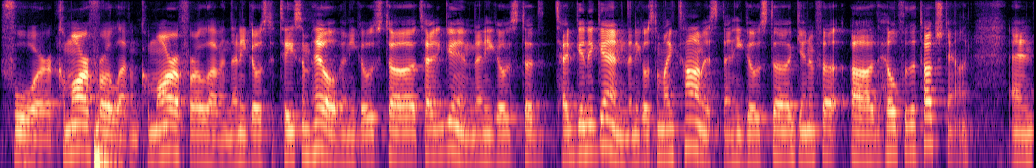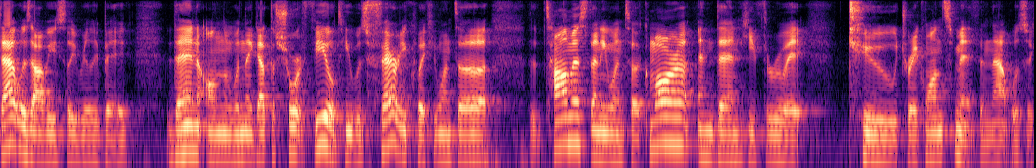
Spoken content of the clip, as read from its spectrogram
for Kamara for 11, Kamara for 11. Then he goes to Taysom Hill. Then he goes to Ted Ginn. Then he goes to Ted Ginn again. Then he goes to Mike Thomas. Then he goes to Ginn for, uh, Hill for the touchdown. And that was obviously really big. Then on when they got the short field, he was very quick. He went to Thomas. Then he went to Kamara, and then he threw it to Tre'Quan Smith, and that was a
